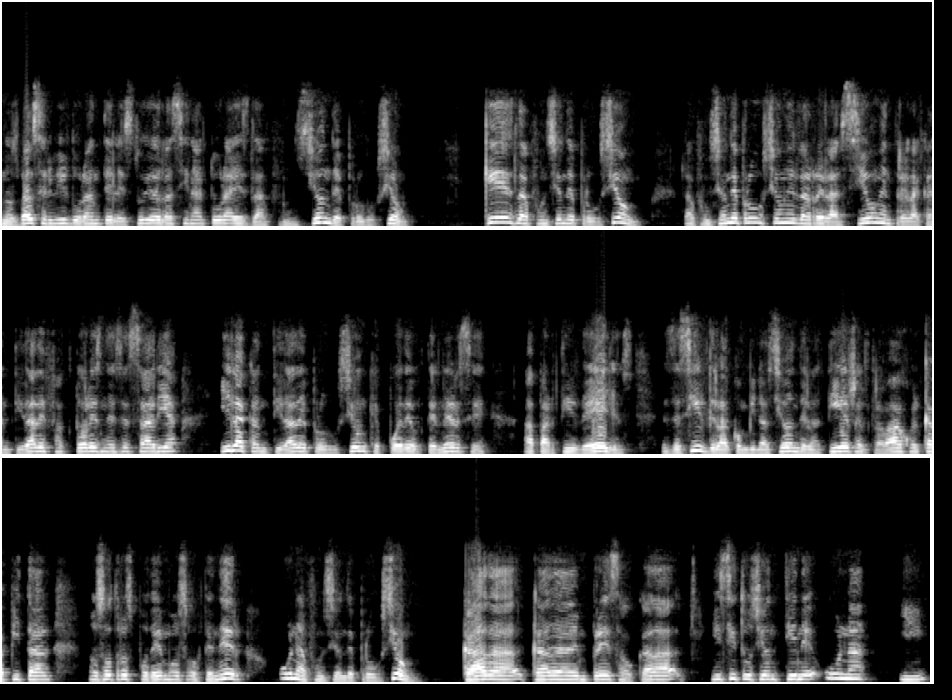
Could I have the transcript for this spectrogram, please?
nos va a servir durante el estudio de la asignatura es la función de producción. ¿Qué es la función de producción? La función de producción es la relación entre la cantidad de factores necesaria y la cantidad de producción que puede obtenerse a partir de ellas. Es decir, de la combinación de la tierra, el trabajo, el capital, nosotros podemos obtener una función de producción cada, empresa o cada institución tiene una y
